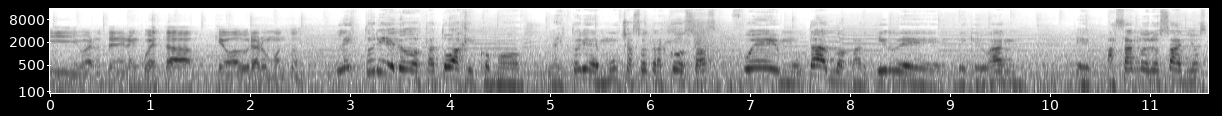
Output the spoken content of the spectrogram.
y bueno, tener en cuenta que va a durar un montón. La historia de los tatuajes, como la historia de muchas otras cosas, fue mutando a partir de, que van eh, pasando los años.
